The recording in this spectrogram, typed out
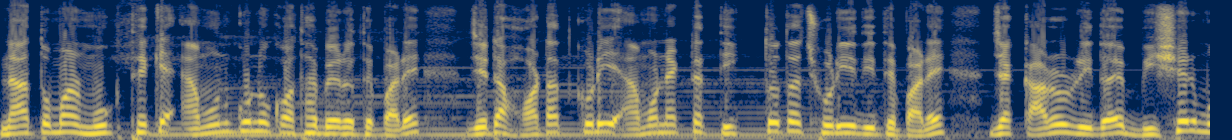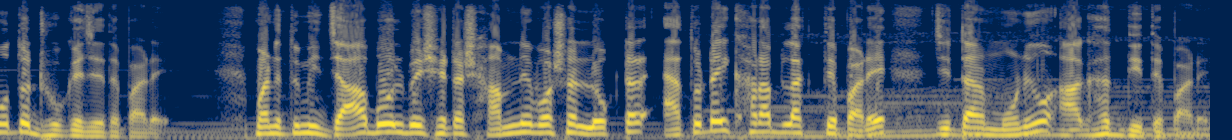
না তোমার মুখ থেকে এমন কোনো কথা বেরোতে পারে যেটা হঠাৎ করেই এমন একটা তিক্ততা ছড়িয়ে দিতে পারে যা কারোর হৃদয়ে বিষের মতো ঢুকে যেতে পারে। মানে তুমি যা বলবে সেটা সামনে বসার লোকটার এতটাই খারাপ লাগতে পারে যে তার মনেও আঘাত দিতে পারে।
